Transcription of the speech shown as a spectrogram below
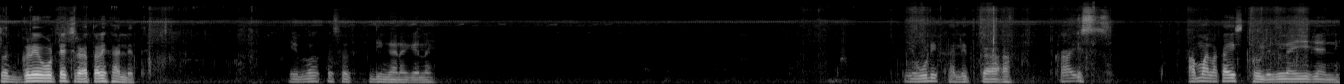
सगळे ओट्याचे राताळे खाल्लेत. हे बघा कसं धिंगाणा गेलाय एवढी खालीत का? काहीच आम्हाला काहीच ठेवलेलं नाही यांनी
